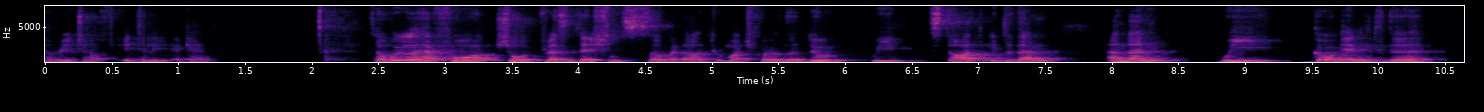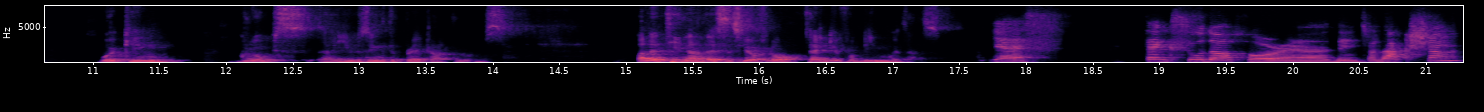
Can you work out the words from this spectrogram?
uh, region of Italy again. So we will have four short presentations. So without too much further ado, we start into them and then we go again into the working groups uh, using the breakout rooms. Valentina, this is your floor. Thank you for being with us. Yes, thanks Udo for uh, the introduction.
